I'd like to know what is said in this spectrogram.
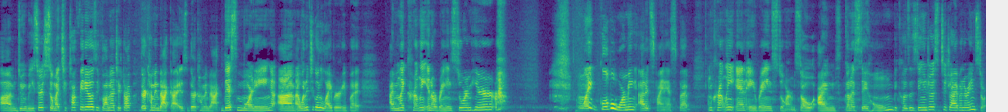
Um, doing research. So my TikTok videos, if you follow me on TikTok, they're coming back, guys. They're coming back. This morning, um, I wanted to go to library, but I'm like currently in a rainstorm here. like global warming at its finest, but I'm currently in a rainstorm, so I'm gonna stay home because it's dangerous to drive in a rainstorm.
